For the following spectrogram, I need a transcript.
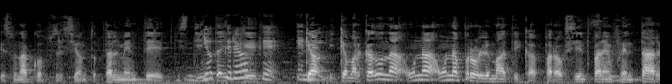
es una concepción totalmente distinta y, que, ha, marcado una, una, una, problemática para Occidente para enfrentar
